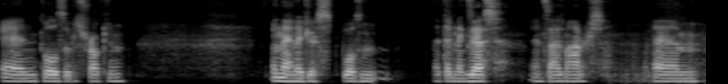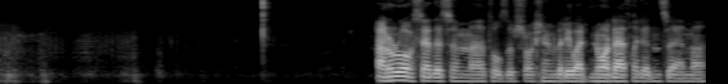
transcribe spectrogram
in Tools of Destruction, and then it just wasn't. It didn't exist in Size Matters. Um, I don't know if I said this in my Tools of Destruction video. I no, I definitely didn't say in my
